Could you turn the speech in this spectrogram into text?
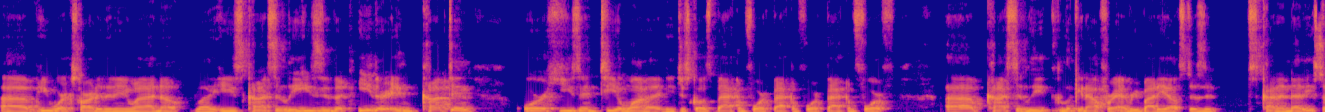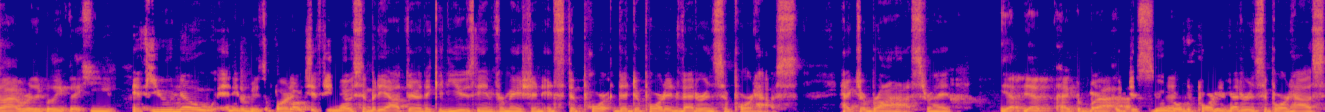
Um, he works harder than anyone I know. Like he's constantly he's either either in Compton or he's in Tijuana, and he just goes back and forth, back and forth, back and forth, uh, constantly looking out for everybody else. Doesn't it's kind of nutty. So I really believe that he. If you know any folks, if you know somebody out there that could use the information, it's the port the Deported veteran Support House, Hector Barajas, right? Yep, yep. Hector Barajas. So just Google Deported Veteran Support House.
